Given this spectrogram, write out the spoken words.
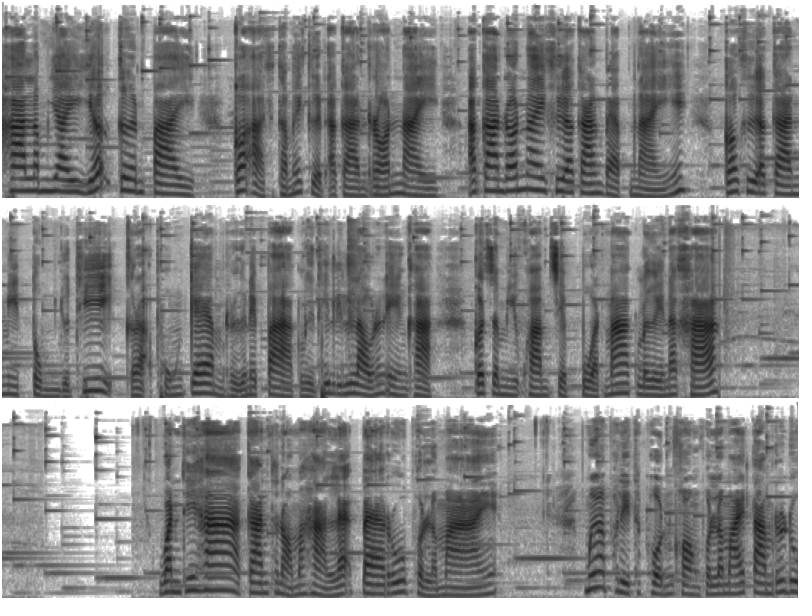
ทานลำไยเยอะเกินไป ก็อาจจะทำให้เกิดอาการร้อนใน อาการร้อนในคืออาการแบบไหน ก็คืออาการมีตุ่มอยู่ที่กระพุ้งแก้มหรือในปากหรือที่ลิ้นเรานั่นเองค่ะ ก็จะมีความเจ็บปวดมากเลยนะคะ วันที่ 5 การถนอมอาหารและแปรรูปผลไม้ เมื่อผลิตผลของผลไม้ตามฤดู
